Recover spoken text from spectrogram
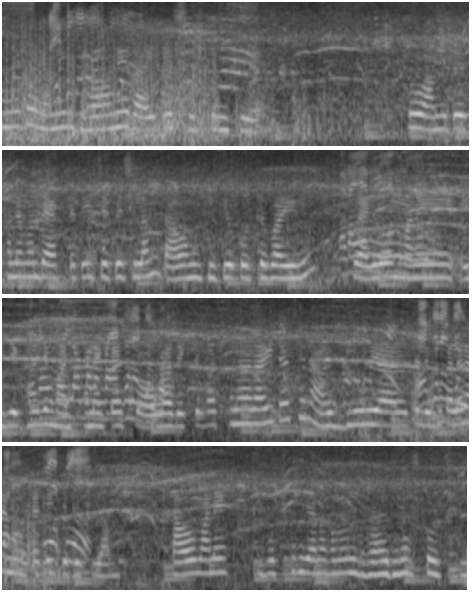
এখানে তো অনেক ধরনের রাইডের সিস্টেম ছিল। তো আমি তো এখানে মধ্যে একটাতেই চেপেছিলাম, তাও আমি ভিডিও করতে পারিনি। তো একদম মানে এই যে এখানে যে মাঝখানে একটা চওড়া দেখতে পাচ্ছ না রাইড আছে না, ওই ব্লু আর লেবু কালার আমি ওটাতেই চেপেছিলাম। তাও মানে বুক থেকে যেন কেমন ধরাস ধরাস করছিল।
